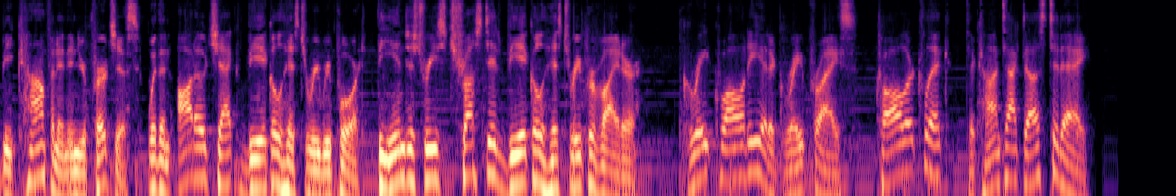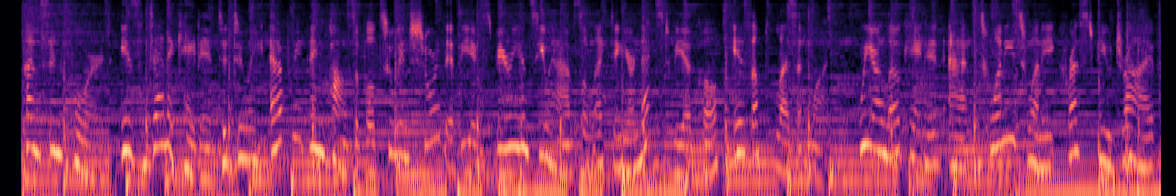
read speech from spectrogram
Be confident in your purchase with an AutoCheck Vehicle History Report, the industry's trusted vehicle history provider. Great quality at a great price. Call or click to contact us today. Hudson Ford is dedicated to doing everything possible to ensure that the experience you have selecting your next vehicle is a pleasant one. We are located at 2020 Crestview Drive,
